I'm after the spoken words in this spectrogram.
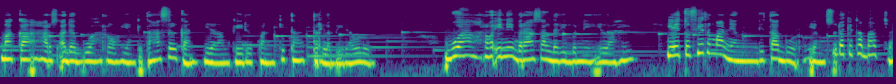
maka harus ada buah roh yang kita hasilkan di dalam kehidupan kita terlebih dahulu. Buah roh ini berasal dari benih ilahi, yaitu firman yang ditabur, yang sudah kita baca,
